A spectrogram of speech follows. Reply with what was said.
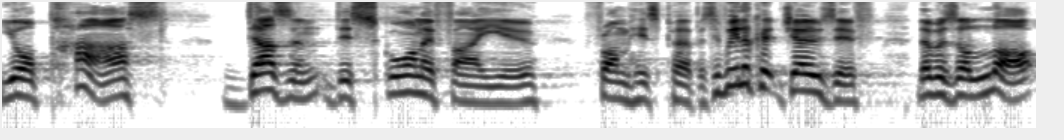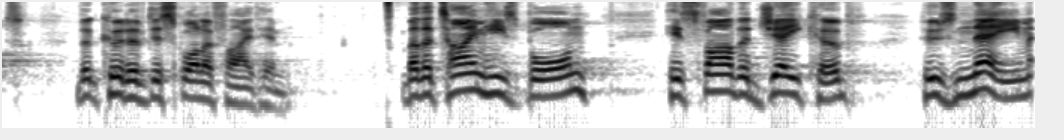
Your past doesn't disqualify you from his purpose. If we look at Joseph, there was a lot that could have disqualified him. By the time he's born, his father Jacob, whose name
